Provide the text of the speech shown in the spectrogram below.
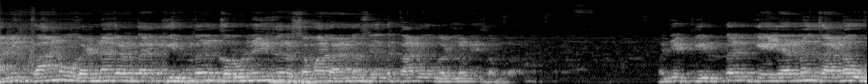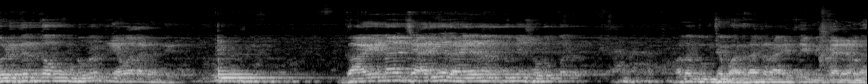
आणि कान उघडण्याकरता कीर्तन करूनही जर समाधान नसेल तर कान उघडलं नाही समजा. म्हणजे कीर्तन केल्यानं कानं उघडतात का उघडूनच घ्यावं लागत गायनाचार्य झाल्यानं तुम्ही सोडून बरं मला तुमच्या भागात राहायचंय भिकाऱ्याला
